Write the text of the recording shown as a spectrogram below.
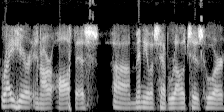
right here in our office, uh, many of us have relatives who are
